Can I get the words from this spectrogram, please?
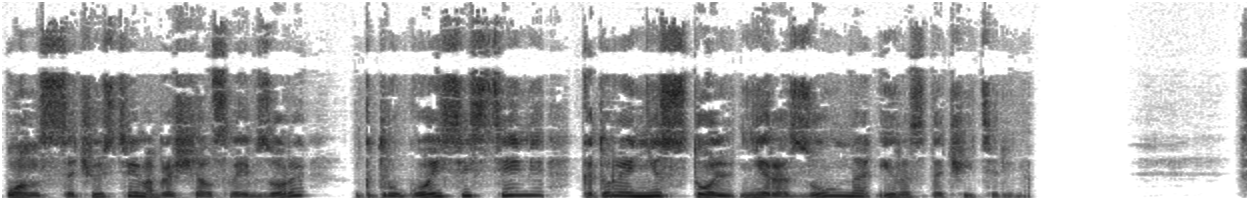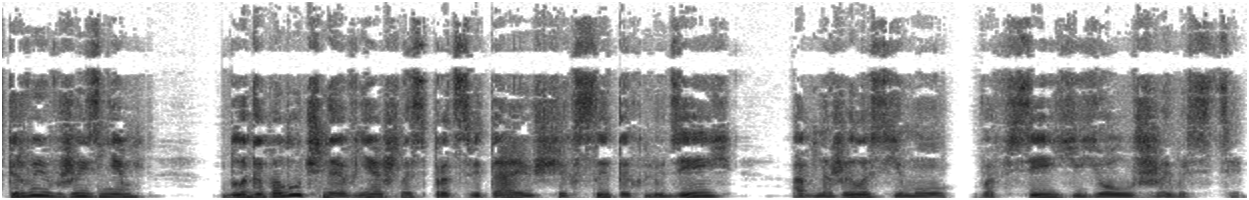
он с сочувствием обращал свои взоры к другой системе, которая не столь неразумна и расточительна. Впервые в жизни благополучная внешность процветающих, сытых людей обнажилась ему во всей ее лживости.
